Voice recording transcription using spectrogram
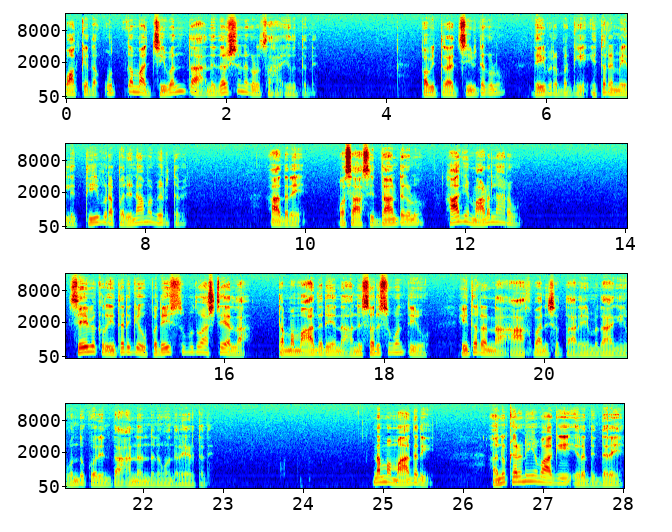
ವಾಕ್ಯದ ಉತ್ತಮ ಜೀವಂತ ನಿದರ್ಶನಗಳು ಸಹ ಇರುತ್ತದೆ. ಪವಿತ್ರ ಜೀವಿತಗಳು ದೇವರ ಬಗ್ಗೆ ಇತರ ಮೇಲೆ ತೀವ್ರ ಪರಿಣಾಮ ಬೀರುತ್ತವೆ. ಆದರೆ ಹೊಸ ಸಿದ್ಧಾಂತಗಳು ಹಾಗೆ ಮಾಡಲಾರವು. ಸೇವಕರು ಇತರಿಗೆ ಉಪದೇಶಿಸುವುದು ಅಷ್ಟೇ ಅಲ್ಲ, ತಮ್ಮ ಮಾದರಿಯನ್ನು ಅನುಸರಿಸುವಂತೆಯೂ ಇತರನ್ನು ಆಹ್ವಾನಿಸುತ್ತಾರೆ ಎಂಬುದಾಗಿ ಒಂದು ಕೋರಿಂದ ಹನ್ನೊಂದನ್ನು ಒಂದರ ಹೇಳ್ತದೆ. ನಮ್ಮ ಮಾದರಿ ಅನುಕರಣೀಯವಾಗಿ ಇರದಿದ್ದರೆ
